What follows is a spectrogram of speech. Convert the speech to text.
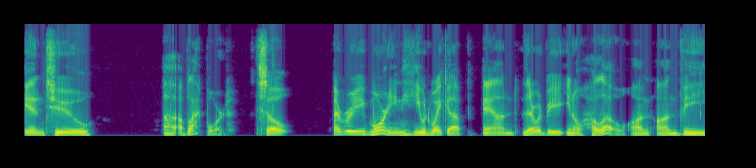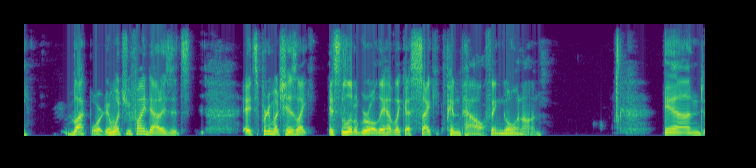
into uh, a blackboard. So every morning he would wake up and there would be you know hello on on the blackboard and what you find out is it's it's pretty much his like it's the little girl. They have like a psychic pen pal thing going on. And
